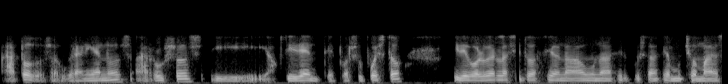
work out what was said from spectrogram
a, todos, a ucranianos, a rusos y a Occidente, por supuesto, y devolver la situación a una circunstancia mucho más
